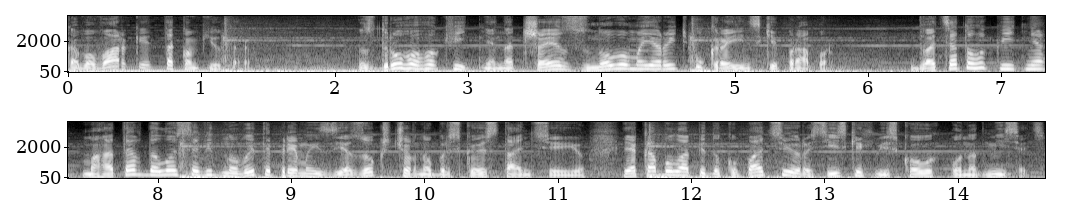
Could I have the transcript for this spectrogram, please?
кавоварки та комп'ютери. З 2 квітня над ЧАЕС знову майорить український прапор. 20 квітня МАГАТЕ вдалося відновити прямий зв'язок з Чорнобильською станцією, яка була під окупацією російських військових понад місяць.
